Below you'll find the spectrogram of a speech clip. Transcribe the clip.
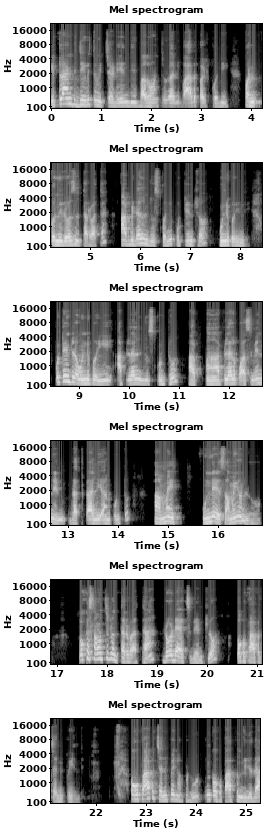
ఇట్లాంటి జీవితం ఇచ్చాడు ఏంది భగవంతుడు? అని బాధపడుకొని కొన్ని కొన్ని రోజుల తర్వాత ఆ బిడ్డలను చూసుకొని పుట్టింట్లో ఉండిపోయింది. పుట్టింట్లో ఉండిపోయి ఆ పిల్లల్ని చూసుకుంటూ ఆ పిల్లల కోసమే నేను బ్రతకాలి అనుకుంటూ ఆ అమ్మాయి ఉండే సమయంలో ఒక సంవత్సరం తర్వాత రోడ్ యాక్సిడెంట్లో ఒక పాప చనిపోయింది. ఒక పాప చనిపోయినప్పుడు ఇంకొక పాప ఉంది కదా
